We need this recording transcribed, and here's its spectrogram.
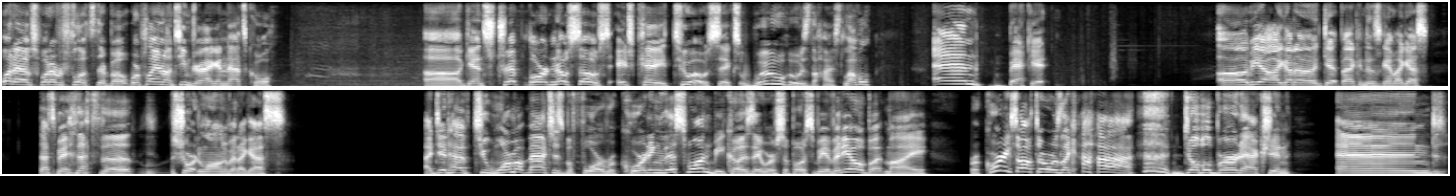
Whatevs, whatever floats their boat. We're playing on Team Dragon, that's cool. Uh, against Tripp, Lord Knossos, HK206, Wu, who is the highest level, and Beckett. Uh, yeah, I gotta get back into this game, I guess. That's that's the short and long of it, I guess. I did have two warm-up matches before recording this one because they were supposed to be a video, but my recording software was like, haha, double bird action, and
